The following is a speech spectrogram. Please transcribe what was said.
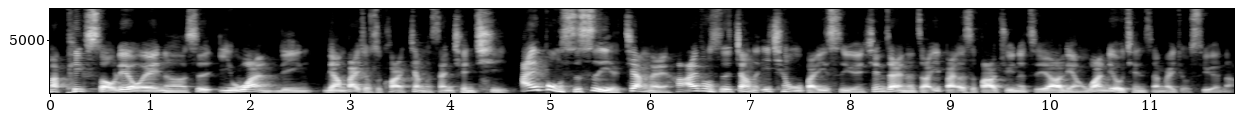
那 Pixel 六 A 呢是一万零两百九十块，降了三千七。iPhone 十四也降了，它 iPhone 十四降了一千五百一十元，现在呢只要一百二十八 G 呢，只要两万六千三百九十元啦。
